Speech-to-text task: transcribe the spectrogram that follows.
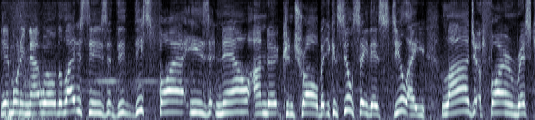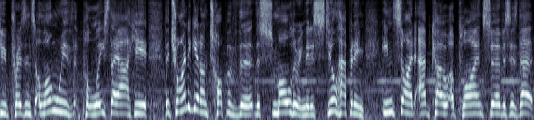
Yeah, morning, Nat. Well, the latest is that this fire is now under control, but you can still see there's still a large fire and rescue presence along with police. They are here. They're trying to get on top of the, the smouldering that is still happening inside Abco Appliance Services. That,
